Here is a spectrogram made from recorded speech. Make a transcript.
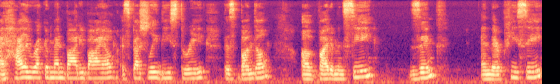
I highly recommend Body Bio, especially these three, this bundle of vitamin C, zinc, and their PC.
